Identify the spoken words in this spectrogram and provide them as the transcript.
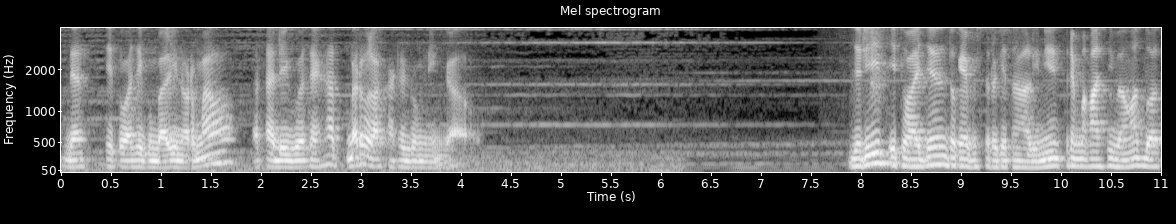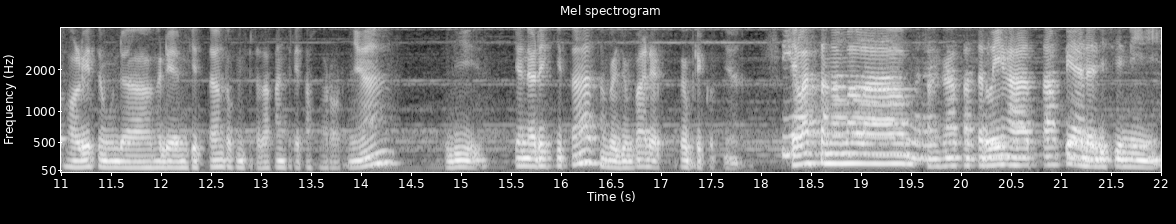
Dan situasi kembali normal, pas adik gue sehat, barulah kakek gue meninggal. Jadi itu aja untuk episode kita kali ini. Terima kasih banget buat Holid yang udah nge kita untuk menceritakan cerita horornya. Jadi sekian dari kita, sampai jumpa di episode berikutnya. Kilas tengah malam, tangga tak terlihat tapi ada di sini.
